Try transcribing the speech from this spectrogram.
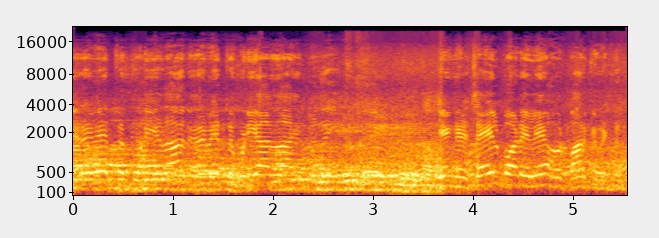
நிறைவேற்றக்கூடியதா நிறைவேற்ற முடியாததா என்பதை எங்கள் செயல்பாடிலே அவர் பார்க்க வேண்டும்.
